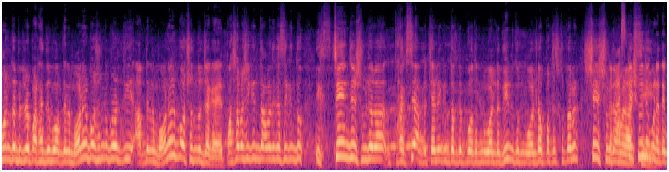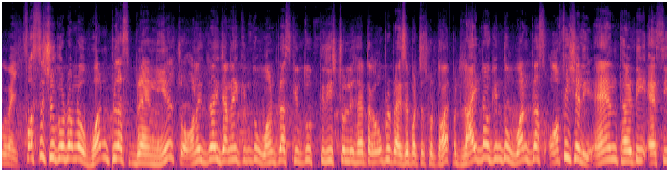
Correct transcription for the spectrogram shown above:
ঘণ্টার ভিতরে পাঠিয়ে দেবো আপনাদের মনের পছন্দ প্রোডাক্টটি আপনাদের মনের পছন্দ জায়গায়। পাশাপাশি কিন্তু আমাদের কাছে কিন্তু এক্সচেঞ্জের সুবিধা থাকছে। আপনি চাইলে কিন্তু আপনি প্রথম মোবাইলটা দিয়ে নতুন মোবাইলটা পারচেস করতে পারবেন। সেই সুবিধা আমরা আজকে শুরু করে দেখব ভাই? ফার্স্টে শুরু করব আমরা ওয়ান প্লাস ব্র্যান্ড নিয়ে। তো অনেকটাই জানে কিন্তু ওয়ান প্লাস কিন্তু তিরিশ চল্লিশ হাজার টাকা উপরে প্রাইসে পারচেস করতে হয়। বাট রাইট নাও কিন্তু one plus officially N thirty SE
